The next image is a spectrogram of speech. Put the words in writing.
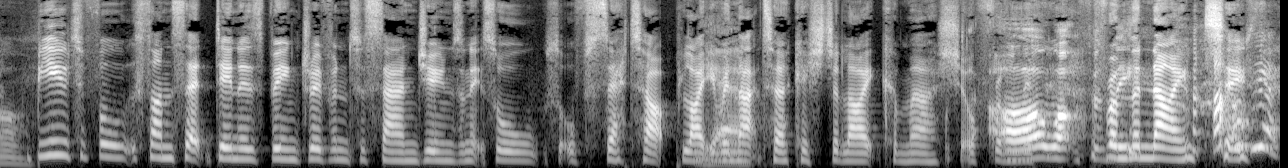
oh, beautiful sunset dinners being driven to sand dunes, and it's all sort of set up like you're in that Turkish delight commercial from Oh, the, what, from the- the nineties. Oh, yeah.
